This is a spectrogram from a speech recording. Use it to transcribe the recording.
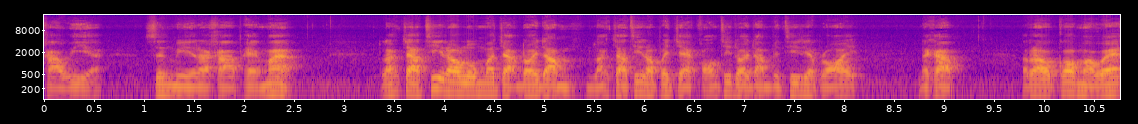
คาเวียร์ ซึ่งมีราคาแพงมาก หลังจากที่เราลงมาจากดอยดำหลังจากที่เราไปแจกของที่ดอยดำเป็นที่เรียบร้อยนะครับ เราก็มาแวะ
